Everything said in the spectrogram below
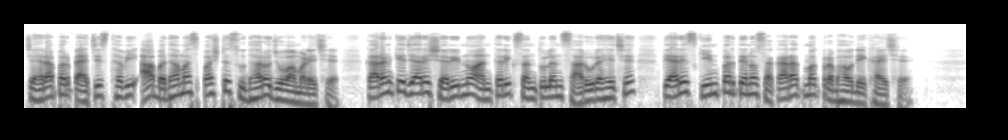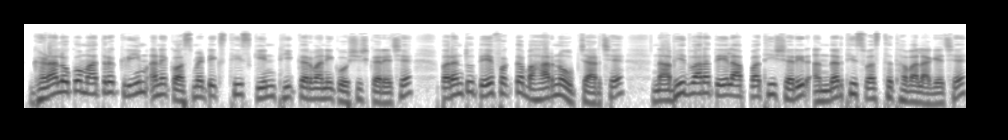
ચહેરા પર પેચિસ થવી, આ બધામાં સ્પષ્ટ સુધારો જોવા મળે છે. કારણ કે જ્યારે શરીરનું આંતરિક સંતુલન સારું રહે છે, ત્યારે સ્કિન પર તેનો સકારાત્મક પ્રભાવ દેખાય છે. ઘણા લોકો માત્ર ક્રીમ અને કોસ્મેટિક્સથી સ્કિન ઠીક કરવાની કોશિશ કરે છે, પરંતુ તે ફક્ત બહારનો ઉપચાર છે. નાભી દ્વારા તેલ આપવાથી શરીર અંદરથી સ્વસ્થ થવા લાગે છે,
